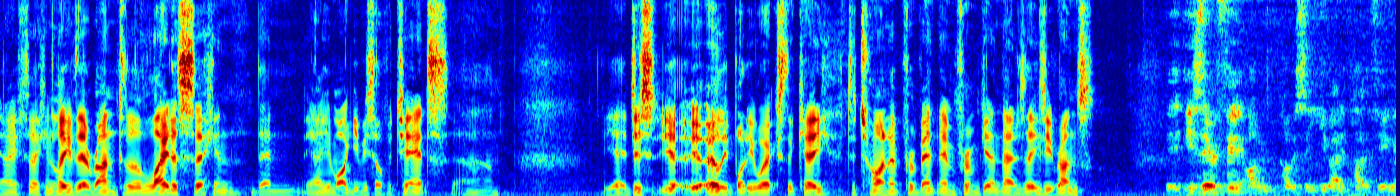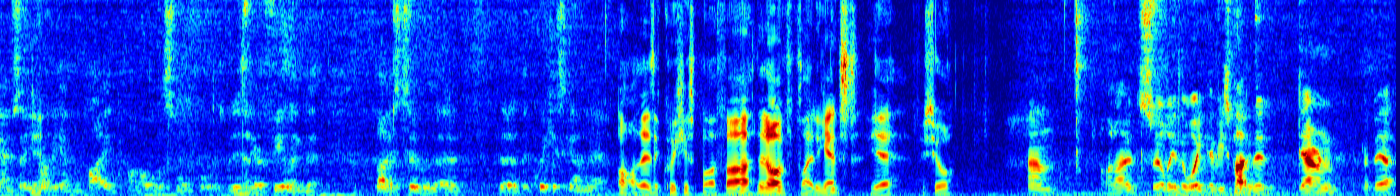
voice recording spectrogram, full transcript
you know, if they can leave their run to the latest second, then you know you might give yourself a chance. Um, yeah, just yeah, early body work's the key to trying to prevent them from getting those easy runs. Is there a feel? Um, obviously, you've only played a few games, so you yeah. probably haven't played on all the small forwards. But is there a feeling that those two are the, the, the quickest going out? Oh, they're the quickest by far that I've played against. Yeah, for sure. Um, I know it's early in the week. Have you spoken to Darren about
